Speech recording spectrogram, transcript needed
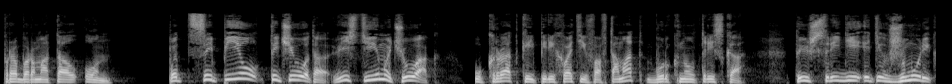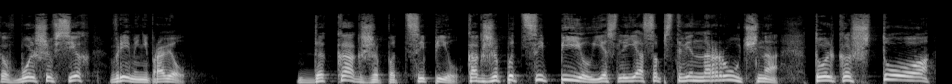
пробормотал он. «Подцепил ты чего-то, вестимо, чувак!» Украдкой перехватив автомат, буркнул треска. «Ты ж среди этих жмуриков больше всех времени провел!» «Да как же подцепил? Как же подцепил, если я собственноручно только что...»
